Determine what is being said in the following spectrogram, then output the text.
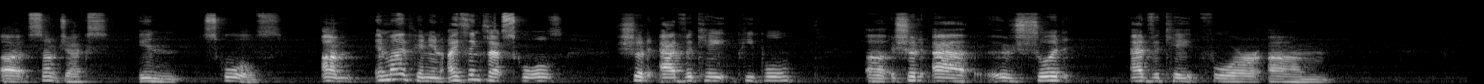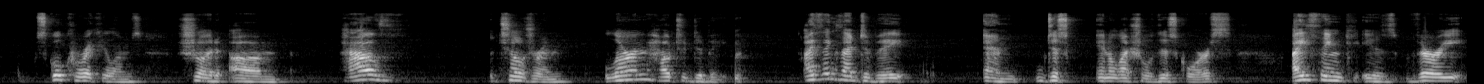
uh, subjects in schools? Um, in my opinion, I think that schools should advocate people uh, should uh, should advocate for um, school curriculums should um, have children learn how to debate. I think that debate and dis intellectual discourse, I think, is very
